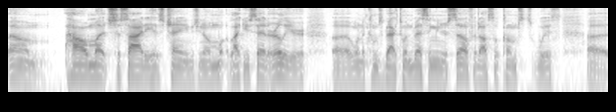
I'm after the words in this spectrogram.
um, how much society has changed. You know, like you said earlier, uh, when it comes back to investing in yourself, it also comes with uh,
